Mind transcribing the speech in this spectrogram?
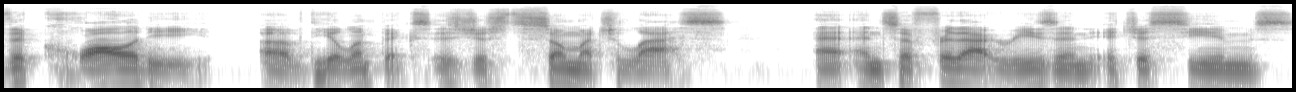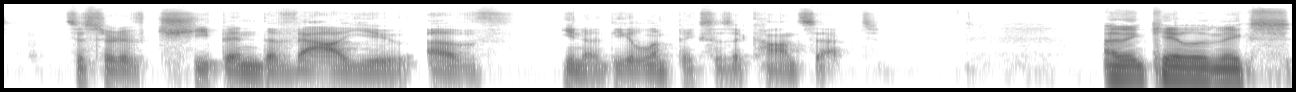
the quality of the Olympics is just so much less. And, and so for that reason, it just seems to sort of cheapen the value of, you know, the Olympics as a concept. I think Caleb makes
